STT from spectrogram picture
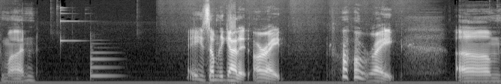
Come on. Hey, somebody got it. Alright. Alright. Um...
